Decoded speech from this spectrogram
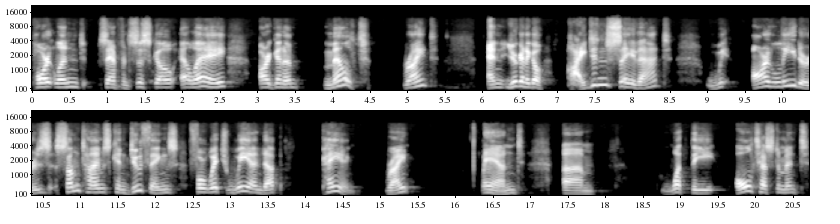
Portland, San Francisco, L.A. are going to melt, right? And you're going to go, I didn't say that. We, our leaders sometimes can do things for which we end up paying, right? And um, what the Old Testament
